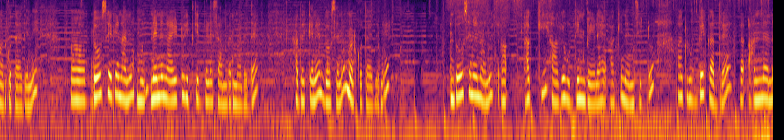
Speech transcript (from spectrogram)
ಮಾಡ್ಕೋತಾ ಇದ್ದೀನಿ. ದೋಸೆಗೆ ನಾನು ನಿನ್ನೆ ನೈಟು ಹಿತ್ಕಿದ ಬೇಳೆ ಸಾಂಬಾರು ಮಾಡಿದ್ದೆ. ಅದಕ್ಕೇ ದೋಸೆನ ಮಾಡ್ಕೋತಾ ಇದ್ದೀನಿ. ದೋಸೆನ ನಾನು ಅಕ್ಕಿ ಹಾಗೆ ಉದ್ದಿನ ಬೇಳೆ ಹಾಕಿ ನೆನೆಸಿಟ್ಟು ಅದು ರುಬ್ಬಬೇಕಾದ್ರೆ ಅನ್ನನ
